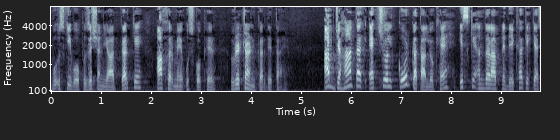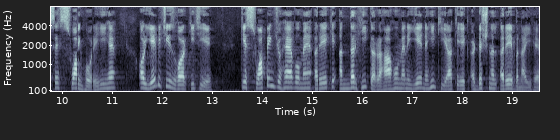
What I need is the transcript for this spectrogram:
وہ اس کی وہ پوزیشن یاد کر کے آخر میں اس کو پھر ریٹرن کر دیتا ہے۔ اب جہاں تک ایکچوئل کوڈ کا تعلق ہے، اس کے اندر آپ نے دیکھا کہ کیسے سواپنگ ہو رہی ہے۔ اور یہ بھی چیز غور کیجیے کہ سواپنگ جو ہے وہ میں ارے کے اندر ہی کر رہا ہوں۔ میں نے یہ نہیں کیا کہ ایک اڈیشنل ارے بنائی ہے۔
